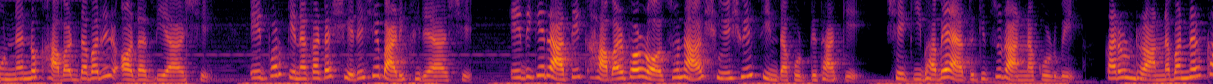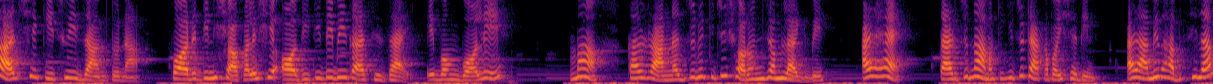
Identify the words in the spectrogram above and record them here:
অন্যান্য খাবার দাবারের অর্ডার দিয়ে আসে। এরপর কেনাকাটা সেরে সে বাড়ি ফিরে আসে। এদিকে রাতে খাবার পর রচনা শুয়ে শুয়ে চিন্তা করতে থাকে, সে কীভাবে এত কিছু রান্না করবে? কারণ রান্নাবান্নার কাজ সে কিছুই জানতো না। পরের দিন সকালে সে অদিতি দেবীর কাছে যায় এবং বলে, মা কাল রান্নার জন্য কিছু সরঞ্জাম লাগবে। আর হ্যাঁ তার জন্য আমাকে কিছু টাকা পয়সা দিন। আর আমি ভাবছিলাম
